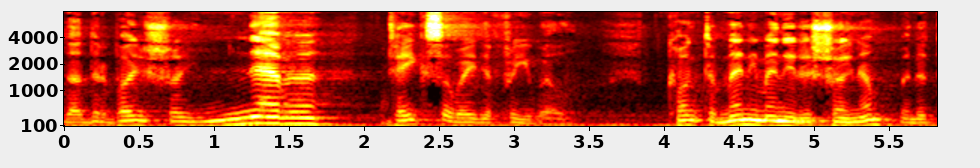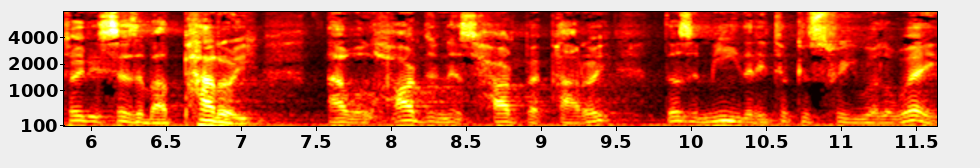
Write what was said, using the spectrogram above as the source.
that the Rebbe never takes away the free will. According to many, many Rishonim, when the Torah says about Paroi, I will harden his heart by Paroi, doesn't mean that he took his free will away.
